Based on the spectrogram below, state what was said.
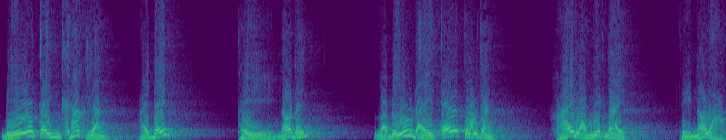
Biểu tên khác rằng, hãy đến. Thì nó đến. Và biểu đầy tớ tôi rằng, hãy làm việc này. Thì nó làm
